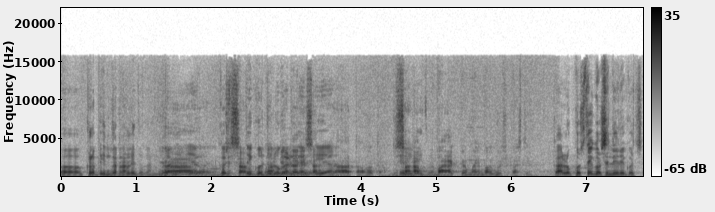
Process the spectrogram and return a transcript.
eh, klub internal itu kan Ya, banyak yang ya, ya. Coach Bisa Tiko dulu kan dari kan, sana. iya. Ya, tahu tahu. Di sana gitu. banyak pemain bagus pasti. Kalau Tiko sendiri coach,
